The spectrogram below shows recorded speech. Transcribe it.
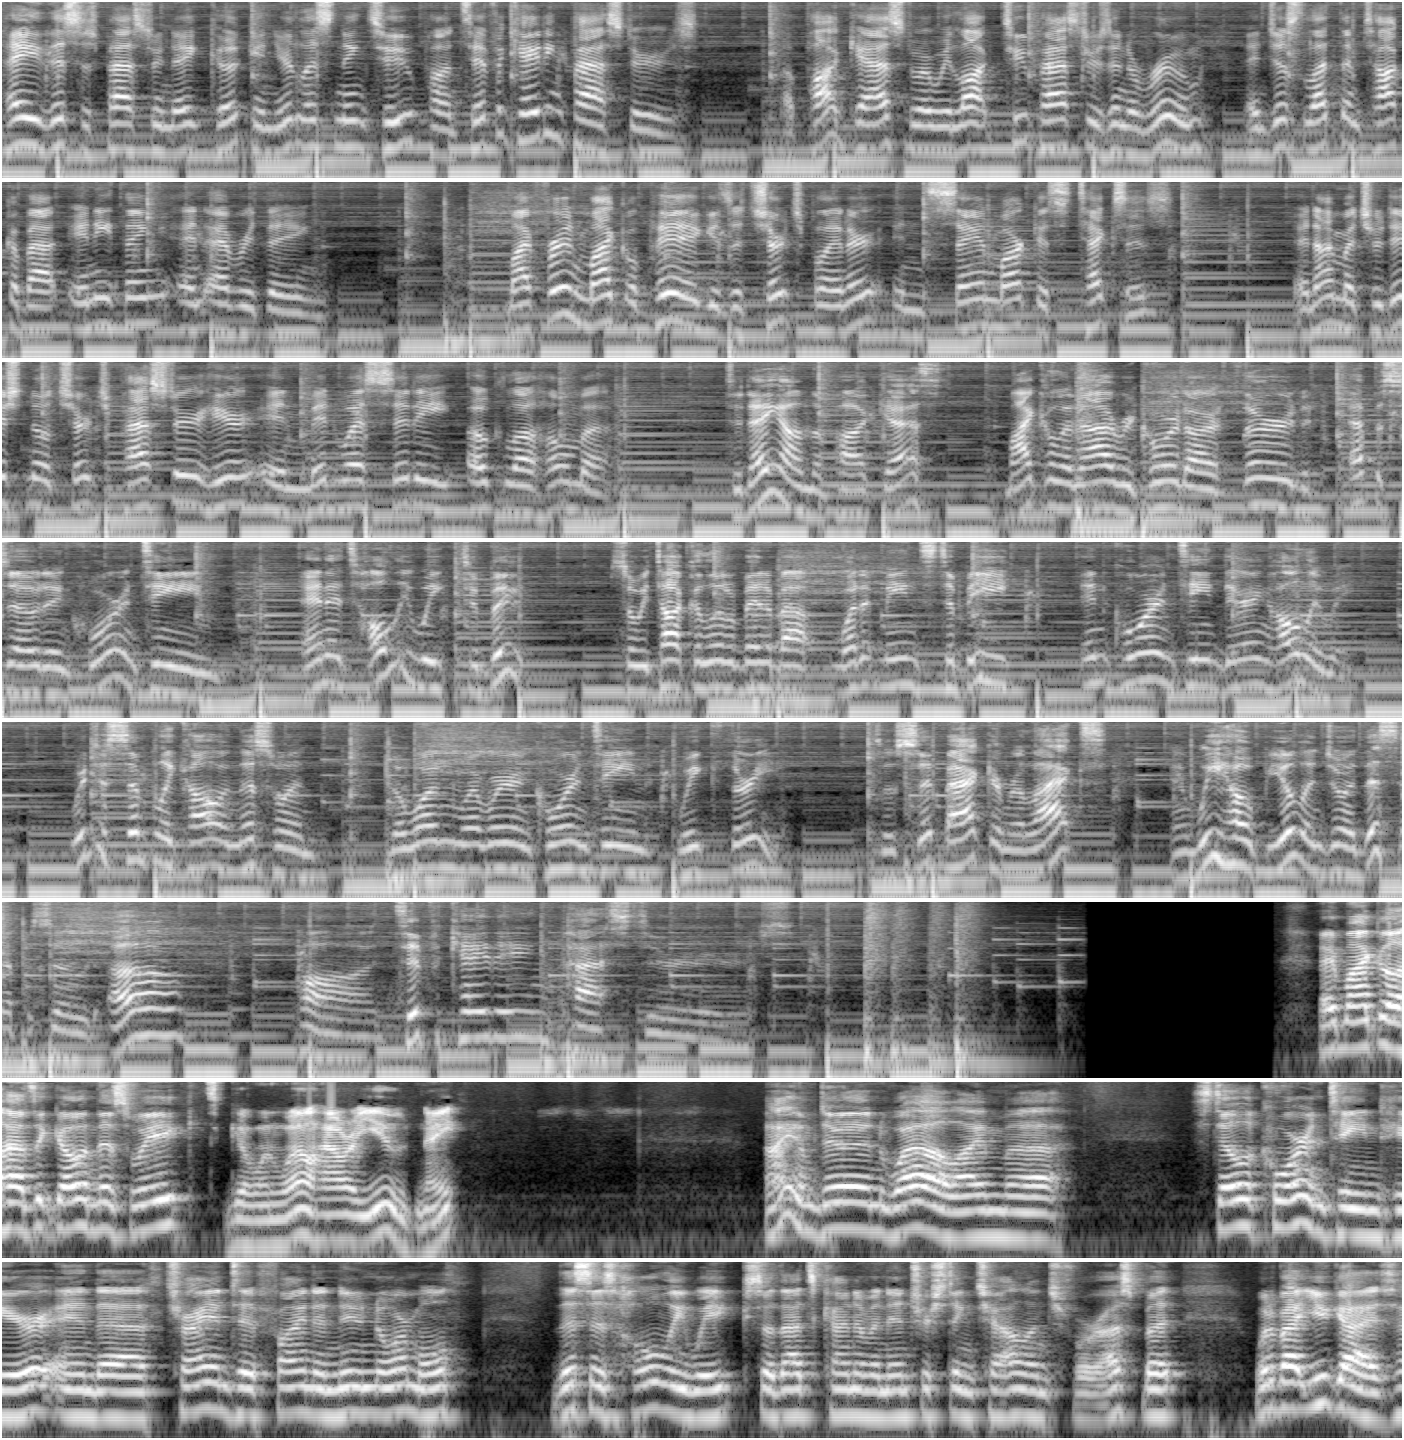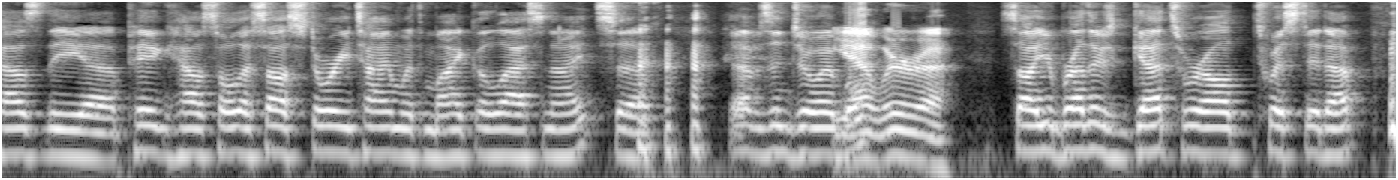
Hey, this is Pastor Nate Cook, and you're listening to Pontificating Pastors, a podcast where we lock two pastors in a room and just let them talk about anything and everything. My friend Michael Pig is a church planter in San Marcos, Texas, and I'm a traditional church pastor here in Midwest City, Oklahoma. Today on the podcast, Michael and I record our third episode in quarantine, and it's Holy Week to boot. So we talk a little bit about what it means to be in quarantine during Holy Week. We're just simply calling this one the one where we're in quarantine week three. So sit back and relax, and we hope you'll enjoy this episode of Pontificating Pastors. Hey, Michael, how's it going this week? It's going well. How are you, Nate? I am doing well. I'm uh, still quarantined here and uh, trying to find a new normal. This is Holy Week, so that's kind of an interesting challenge for us. But what about you guys? How's the uh, pig household? I saw story time with Michael last night, so that was enjoyable. Yeah, we're. Uh, saw your brother's guts were all twisted up.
